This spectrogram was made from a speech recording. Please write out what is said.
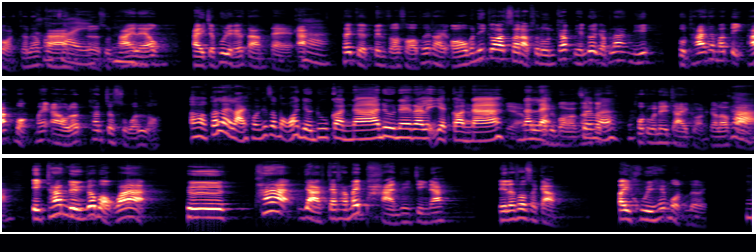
ก่อนก็แล้วกันเข้าใจเออสุดท้ายอืมแล้วใครจะพูดอย่างไรก็ตามแต่อะค่ะถ้าเกิดเป็นสสเพื่อไทยอ๋อวันนี้ก็สนับสนุนครับเห็นด้วยกับร่างนี้ สุดท้ายถ้ามติพักบอกไม่เอาแล้วท่านจะสวนเหรอ เออก็หลาย ๆ คนก็จะบอกว่าเดี๋ยวดูก่อนนะ ดูในรายละเอียดก่อนนะเยนั่นแหละผมก็เยบอกว่าใช่ไหมงั้นก็ทดไว้ในใจก่อนก็แล้วกันค่ะอีกท่านหนึ่งก็บอกว่า คือถ้าอยากจะทำให้ผ่านจริง ๆ นะนิรโทษกรรมไปคุยให้หมดเลยอื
